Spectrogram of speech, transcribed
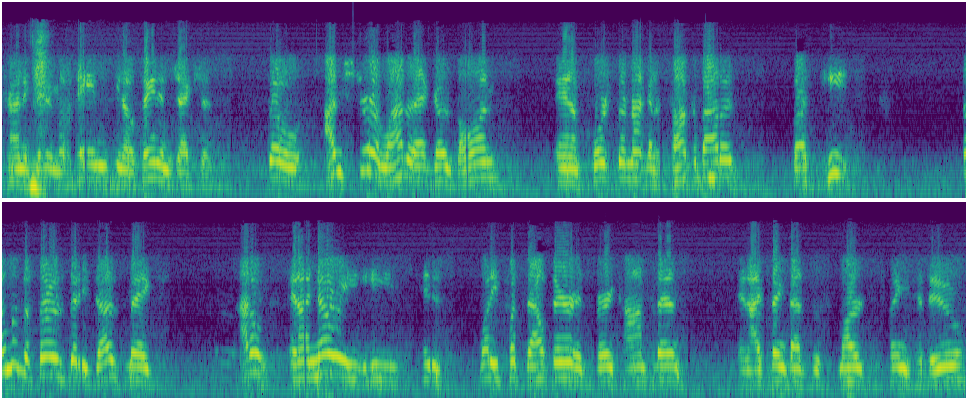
trying to give him a pain, you know, pain injection. So I'm sure a lot of that goes on, and of course they're not going to talk about it. But he, some of the throws that he does make, I don't, and I know he, he his what he puts out there is very confident, and I think that's a smart thing to do.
